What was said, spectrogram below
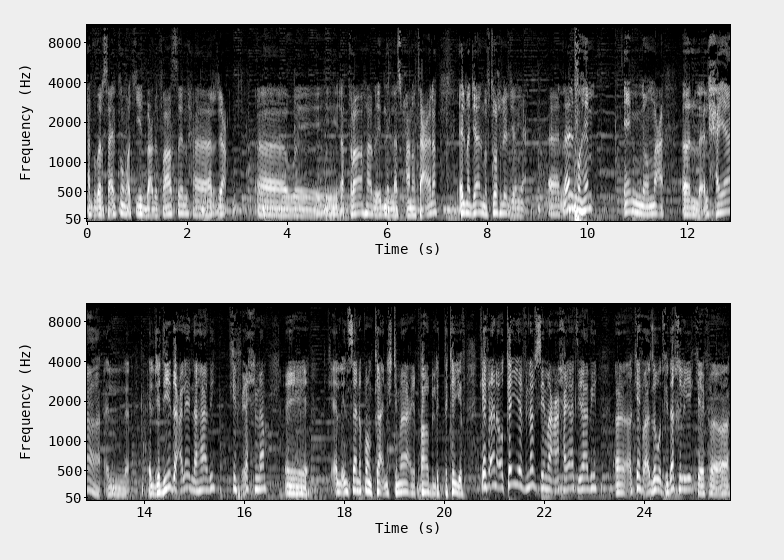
حنتظر رسائلكم وأكيد بعد الفاصل حأرجع آه وأقراها بإذن الله سبحانه وتعالى. المجال مفتوح للجميع. آه المهم إنه مع الحياة الجديدة علينا هذه كيف إحنا آه الإنسان يكون كائن اجتماعي قابل للتكيف، كيف أنا أكيف نفسي مع حياتي هذه؟ آه، كيف أزود في دخلي؟ كيف آه،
